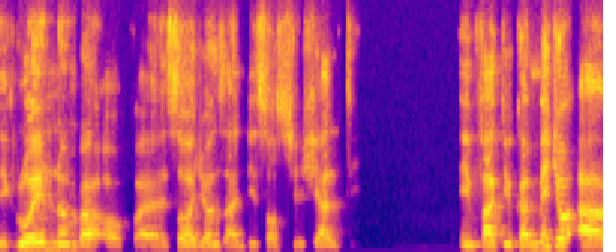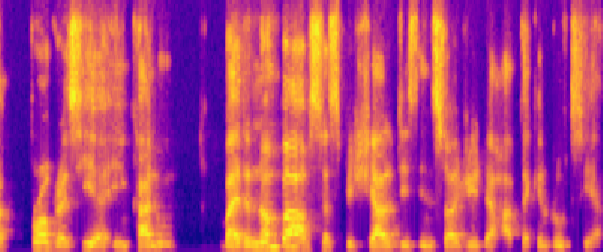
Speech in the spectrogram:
the growing number of uh, surgeons and the specialty. In fact, you can measure our progress here in Kano by the number of specialties in surgery that have taken roots here.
